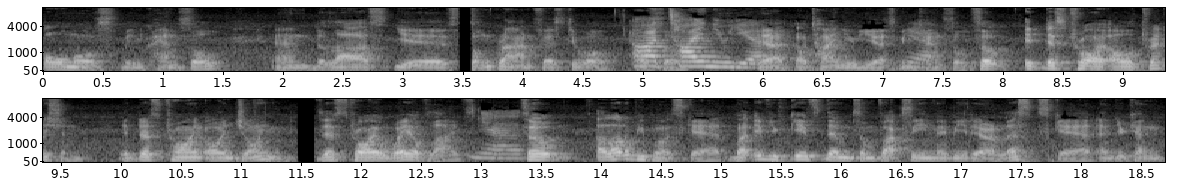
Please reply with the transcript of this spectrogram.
almost been cancelled, and the last year's Songkran festival Ah, also, Thai New Year. yeah, or Thai New Year has been Yeah. cancelled. So it destroyed our tradition. It destroyed our enjoyment. Destroy a way of life. Yeah. So a lot of people are scared, but if you give them some vaccine, maybe they are less scared, and you can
